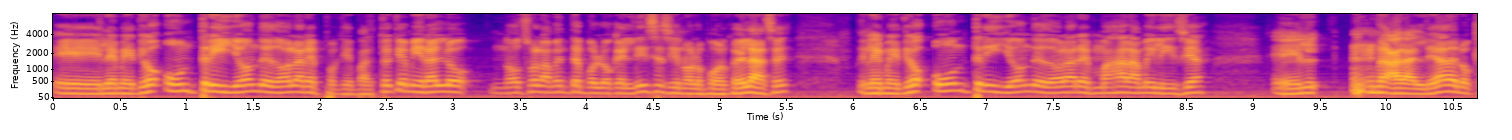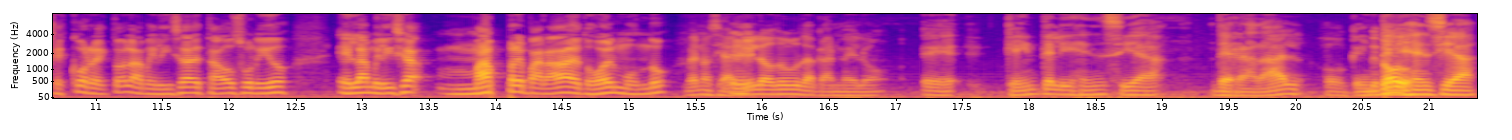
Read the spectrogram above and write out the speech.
Eh, le metió un trillón de dólares, porque esto hay que mirarlo no solamente por lo que él dice, sino por lo que él hace. Le metió un trillón de dólares más a la milicia. Él, a la aldea de lo que es correcto, la milicia de Estados Unidos es la milicia más preparada de todo el mundo. Bueno, si alguien Eh, lo duda, Carmelo, eh, ¿qué inteligencia de radar o qué inteligencia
